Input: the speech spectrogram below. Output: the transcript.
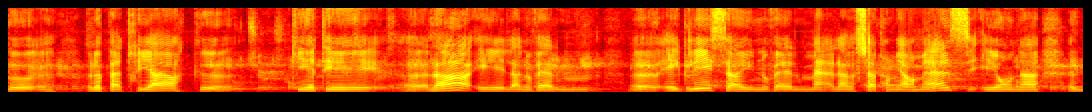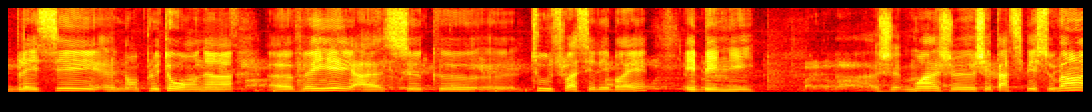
le patriarche qui était là et la nouvelle Église a une nouvelle sa première messe et on a blessé, non plutôt on a veillé à ce que tout soit célébré et béni moi, j'ai participé souvent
